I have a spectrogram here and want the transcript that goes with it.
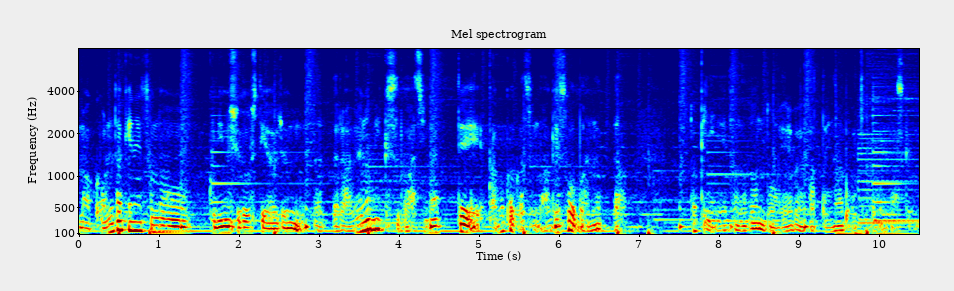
まあこれだけねその国が主導してやるんだったらアベノミクスが始まって株価がその上げ相場になった時にねそのどんどんやればよかったりなとかちょっと思いますけどね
